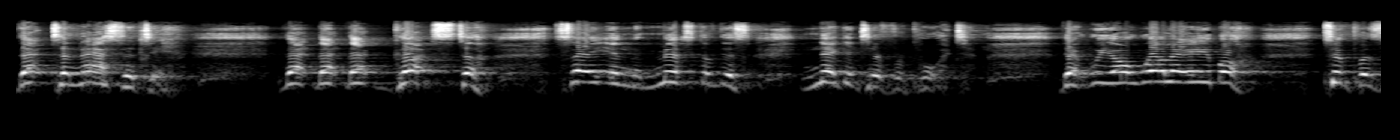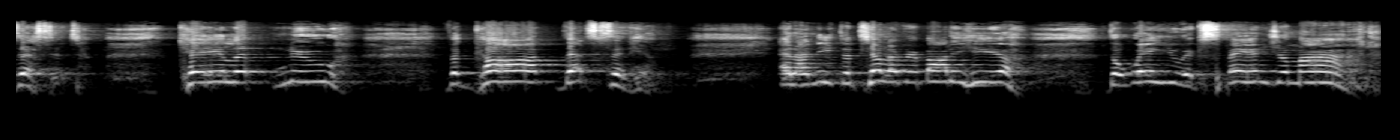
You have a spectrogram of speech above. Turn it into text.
that tenacity, that, that, that guts to say in the midst of this negative report that we are well able to possess it? Caleb knew the God that sent him. And I need to tell everybody here the way you expand your mind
